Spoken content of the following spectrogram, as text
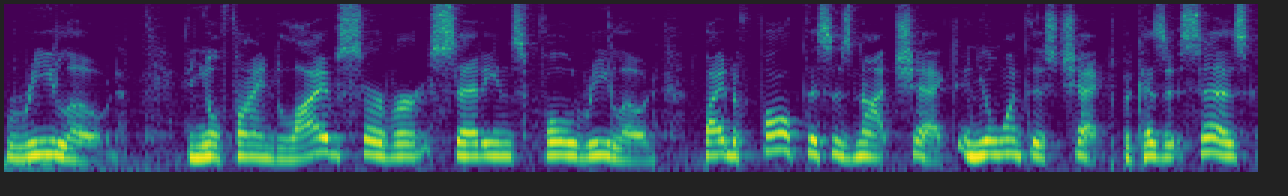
reload. And you'll find live server settings full reload. By default, this is not checked. And you'll want this checked because it says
